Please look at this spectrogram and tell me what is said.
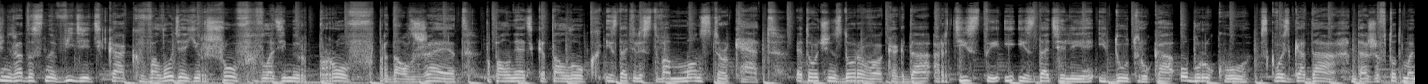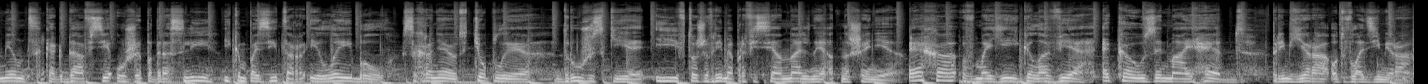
Очень радостно видеть, как Володя Ершов, Владимир Проф продолжает пополнять каталог издательства Monster Cat. Это очень здорово, когда артисты и издатели идут рука об руку сквозь года, даже в тот момент, когда все уже подросли, и композитор, и лейбл сохраняют теплые, дружеские и в то же время профессиональные отношения. Эхо в моей голове, Echoes in my head. Премьера от Владимира.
